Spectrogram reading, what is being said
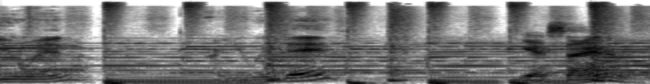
You in? Are you in, Dave? Yes, I am.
